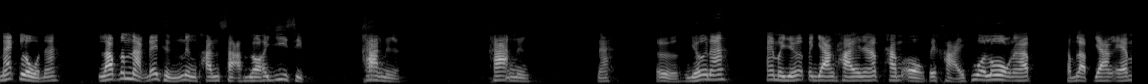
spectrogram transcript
แม็กโหลดนะรับน้ำหนักได้ถึง 1,320 ข้างหนึ่งข้างหนึ่งนะเออเยอะนะ ให้มาเยอะเป็นยางไทยนะครับทำออกไปขายทั่วโลกนะครับสำหรับยางแอม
